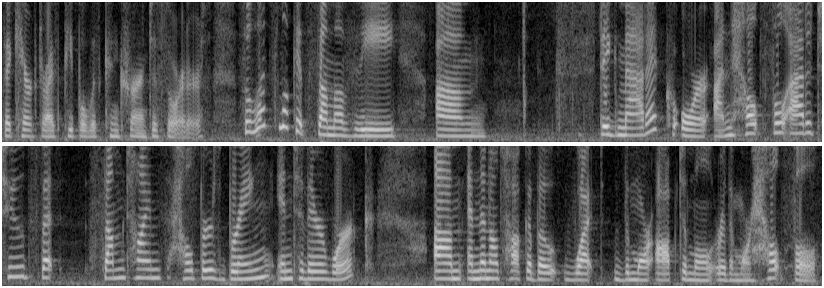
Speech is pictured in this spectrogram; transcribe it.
that characterize people with concurrent disorders. So let's look at some of the um, stigmatic or unhelpful attitudes that sometimes helpers bring into their work. Um, and then I'll talk about what the more optimal or the more helpful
